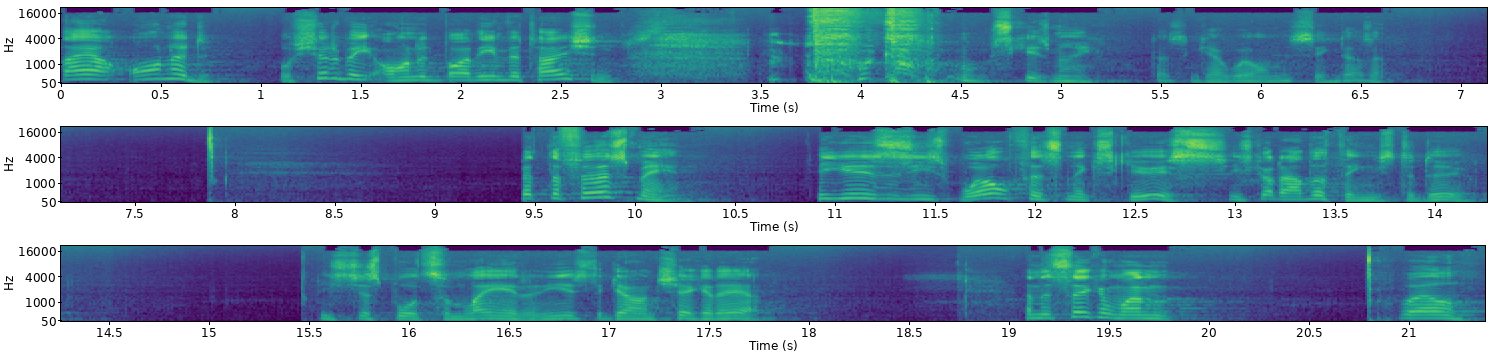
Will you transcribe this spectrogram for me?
They are honoured or should it be honoured by the invitation. oh, excuse me. Doesn't go well on this thing, does it? But the first man, he uses his wealth as an excuse. He's got other things to do. He's just bought some land and he used to go and check it out. And the second one, well,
